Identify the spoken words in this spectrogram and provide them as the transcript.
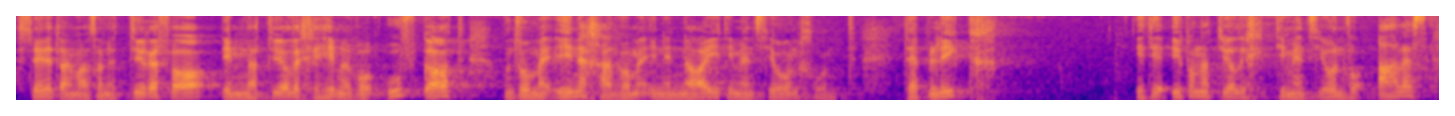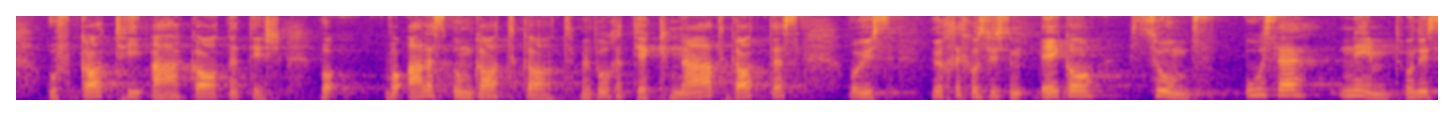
Stellt euch mal so eine Tür vor, im natürlichen Himmel, wo aufgeht und wo man rein kann, wo man in eine neue Dimension kommt. Der Blick in die übernatürliche Dimension, wo alles auf Gott hin angeordnet ist, wo, wo alles um Gott geht. Wir brauchen die Gnade Gottes, wo uns wirklich aus unserem Ego-Sumpf rausnimmt und uns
